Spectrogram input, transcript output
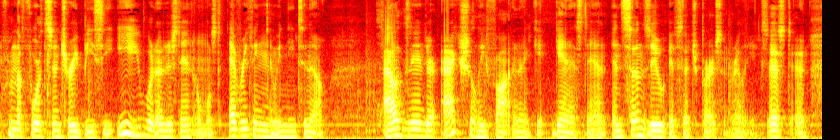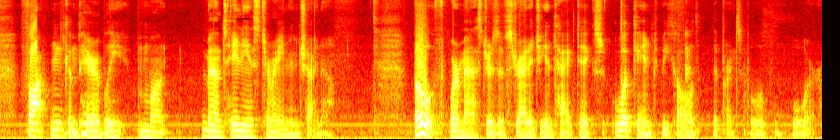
from the 4th century BCE would understand almost everything that we need to know. Alexander actually fought in Afghanistan, and Sun Tzu, if such a person really existed, fought in comparably mon- mountainous terrain in China. Both were masters of strategy and tactics, what came to be called the principle of war.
